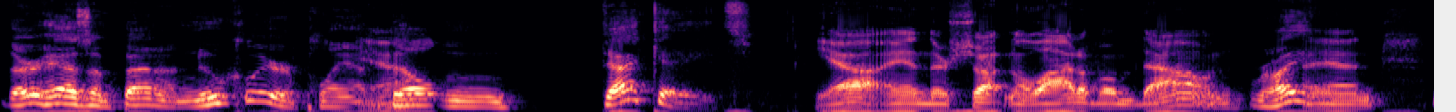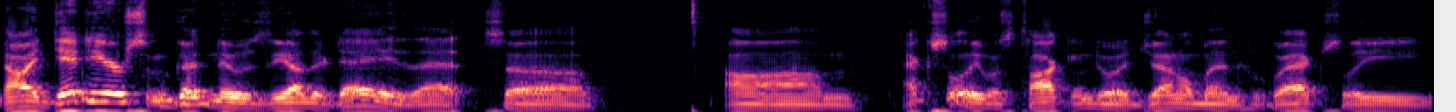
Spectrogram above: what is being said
there hasn't been a nuclear plant Yeah. built in decades. Yeah, and they're shutting a lot of them down. Right. And now I did hear some good news the other day that uh, um, actually was talking to a gentleman who actually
